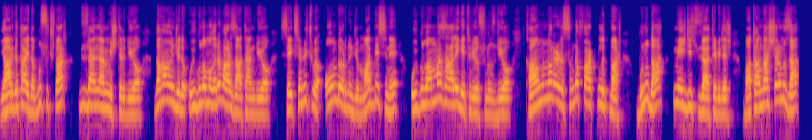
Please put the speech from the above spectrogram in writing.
Yargıtay'da bu suçlar düzenlenmiştir diyor. Daha önce de uygulamaları var zaten diyor. 83 ve 14. maddesini uygulanmaz hale getiriyorsunuz diyor. Kanunlar arasında farklılık var. Bunu da meclis düzeltebilir. Vatandaşlarımıza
